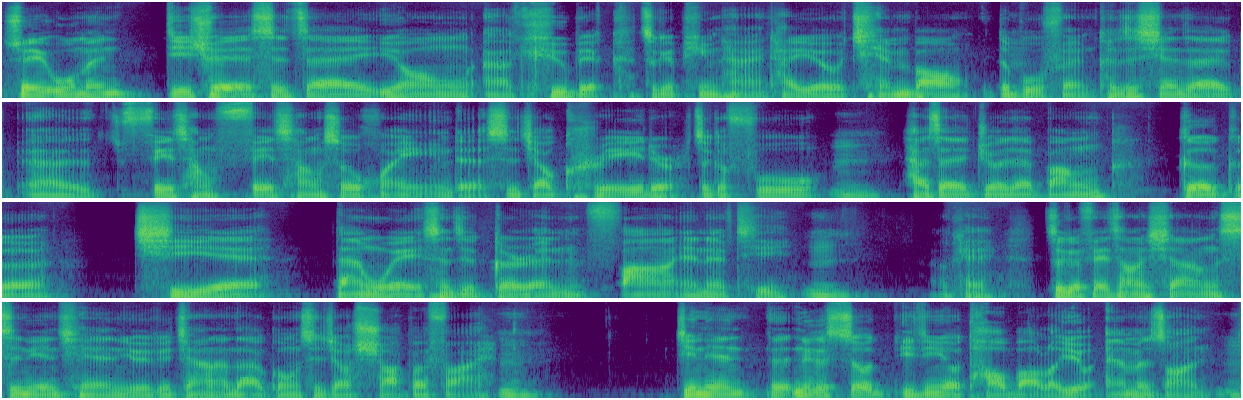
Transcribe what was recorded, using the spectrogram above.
所以我们的确也是在用呃 Cubic 这个平台，它有钱包的部分，可是现在呃非常非常受欢迎的是叫 Creator 这个服务，嗯。它在就在帮各个企业单位甚至个人发 NFT。嗯。OK，这个非常像十年前有一个加拿大公司叫 Shopify，嗯。今天呃那个时候已经有淘宝了，有 Amazon，嗯、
